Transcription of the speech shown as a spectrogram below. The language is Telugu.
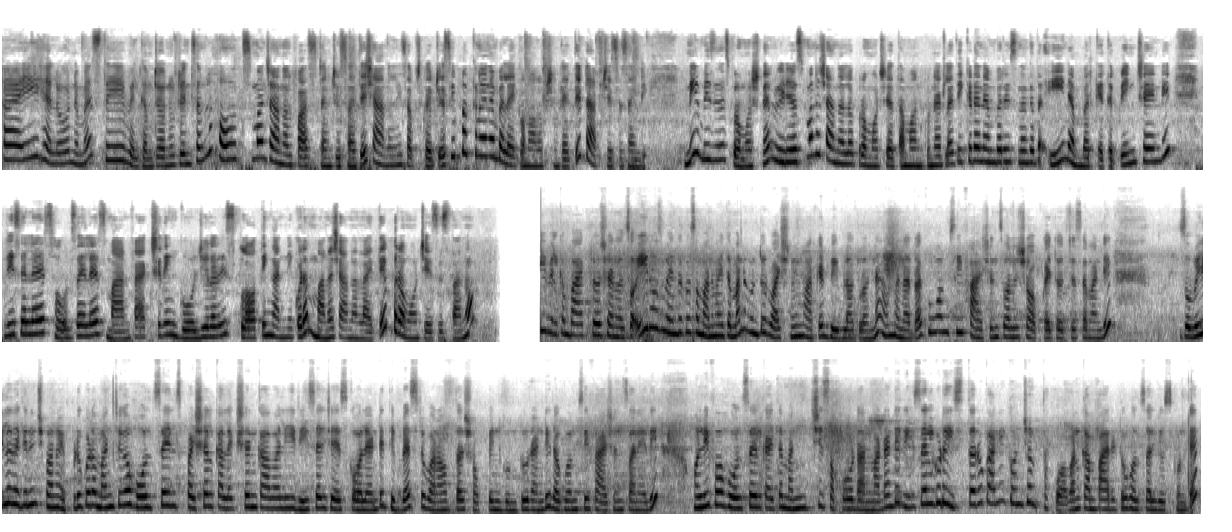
Hi hello namaste welcome to Anu trends and vlogs మా ఛానల్ ఫస్ట్ టైం చూసినైతే ఛానల్ని సబ్స్క్రైబ్ చేసి పక్కనే బెల్ ఐకాన్ ఆప్షన్కి అయితే ట్యాప్ చేసేసండి మీ బిజినెస్ ప్రమోషనల్ వీడియోస్ మన ఛానల్లో ప్రమోట్ చేద్దాం అనుకున్నట్లయితే ఇక్కడ నెంబర్ ఇస్తున్నాం కదా ఈ నెంబర్కి అయితే పింక్ చేయండి. Resellers wholesalers manufacturing gold jewelleries clothing అన్నీ కూడా మన ఛానల్లో అయితే promote చేసిస్తాను. Welcome back to channel so ఈ రోజు మేము ఎందుకోసం మనమైతే మన గుంటూరు వైష్ణవి మార్కెట్ బీ బ్లాక్లో ఉన్న మన రఘువంశీ ఫ్యాషన్స్ వాళ్ళ షాప్కి అయితే వచ్చేసామండి. సో వీళ్ళ దగ్గర నుంచి మనం ఎప్పుడు కూడా మంచిగా హోల్సేల్ స్పెషల్ కలెక్షన్ కావాలి రీసేల్ చేసుకోవాలి అంటే the best one of the shop in Guntur అండి. రఘువంశీ ఫ్యాషన్స్ అనేది ఓన్లీ ఫర్ హోల్సేల్కి అయితే మంచి సపోర్ట్ అనమాట అంటే రీసేల్ కూడా ఇస్తారు కానీ కొంచెం తక్కువ. వన్ కంపారిటివ్ హోల్సేల్ చూసుకుంటే.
